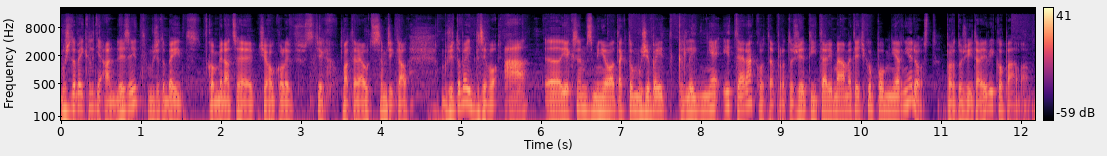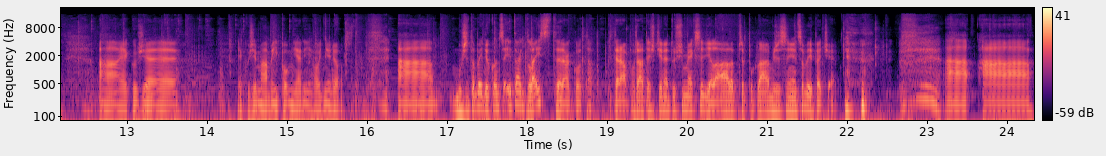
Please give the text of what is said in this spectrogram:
může to být klidně andezit, může to být kombinace čehokoliv z těch materiálů, co jsem říkal, může to být dřevo a uh, jak jsem zmiňoval, tak to může být klidně i terakota, protože tý tady máme teď poměrně dost, protože ji tady vykopávám. A jakože jakože máme jí poměrně hodně dost. A může to být dokonce i ta glazed terakota, která pořád ještě netuším, jak se dělá, ale předpokládám, že se něco vypeče. a, a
